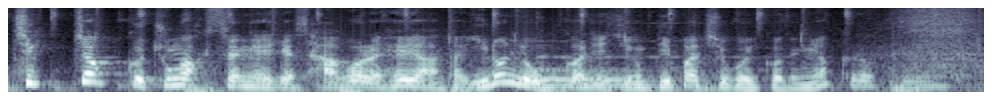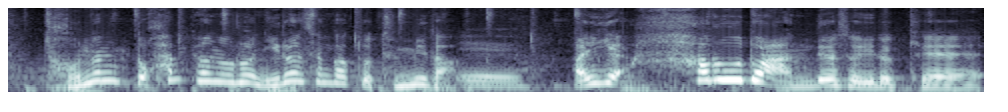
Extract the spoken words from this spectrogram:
직접 그 중학생에게 사과를 해야 한다. 이런 요구까지 음. 지금 빗발치고 있거든요. 그렇군요. 저는 또 한편으로는 이런 생각도 듭니다. 예, 아, 이게 하루도 안 돼서 이렇게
